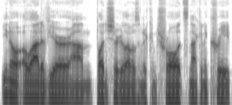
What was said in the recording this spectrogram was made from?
you know, a lot of your um, blood sugar levels under control. It's not going to create,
